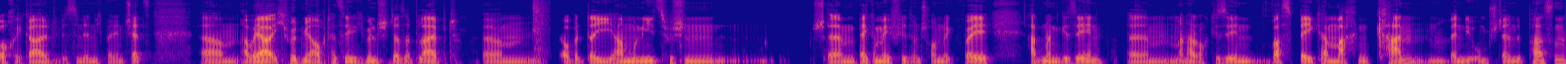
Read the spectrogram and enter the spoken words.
auch egal, wir sind ja nicht bei den Jets. Ähm, aber ja, ich würde mir auch tatsächlich wünschen, dass er bleibt. Ähm, ich glaube, die Harmonie zwischen Sch- ähm, Baker Mayfield und Sean McVay hat man gesehen. Ähm, man hat auch gesehen, was Baker machen kann, wenn die Umstände passen.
